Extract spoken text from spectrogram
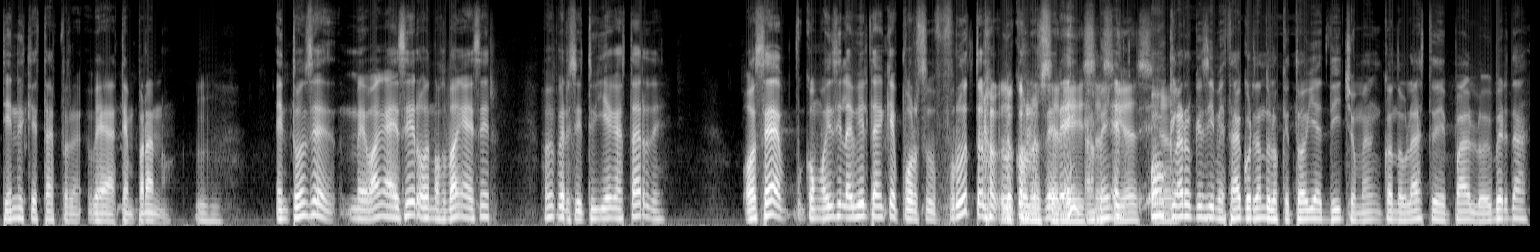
tienes que estar vea, temprano. Entonces me van a decir o nos van a decir, oye, pero si tú llegas tarde. O sea, como dice la Biblia, que por su fruto lo, Lo conoceréis. conoceréis, Amén. es, oh, claro que sí, me estaba acordando lo que tú habías dicho, man, cuando hablaste de Pablo. Es verdad.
